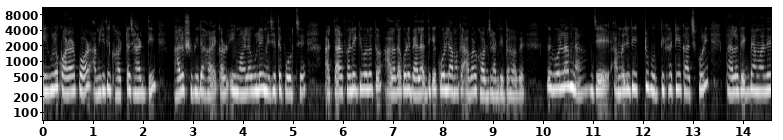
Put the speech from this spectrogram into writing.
এইগুলো করার পর আমি যদি ঘরটা ঝাড় দিই, ভালো সুবিধা হয়। কারণ এই ময়লাগুলোই মেঝেতে পড়ছে। আর তার ফলে কি বলো তো আলাদা করে বেলার দিকে করলে আমাকে আবার ঘর ঝাড় দিতে হবে। তো বললাম না যে, আমরা যদি একটু বুদ্ধি খাটিয়ে কাজ করি, তাহলে দেখবে আমাদের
